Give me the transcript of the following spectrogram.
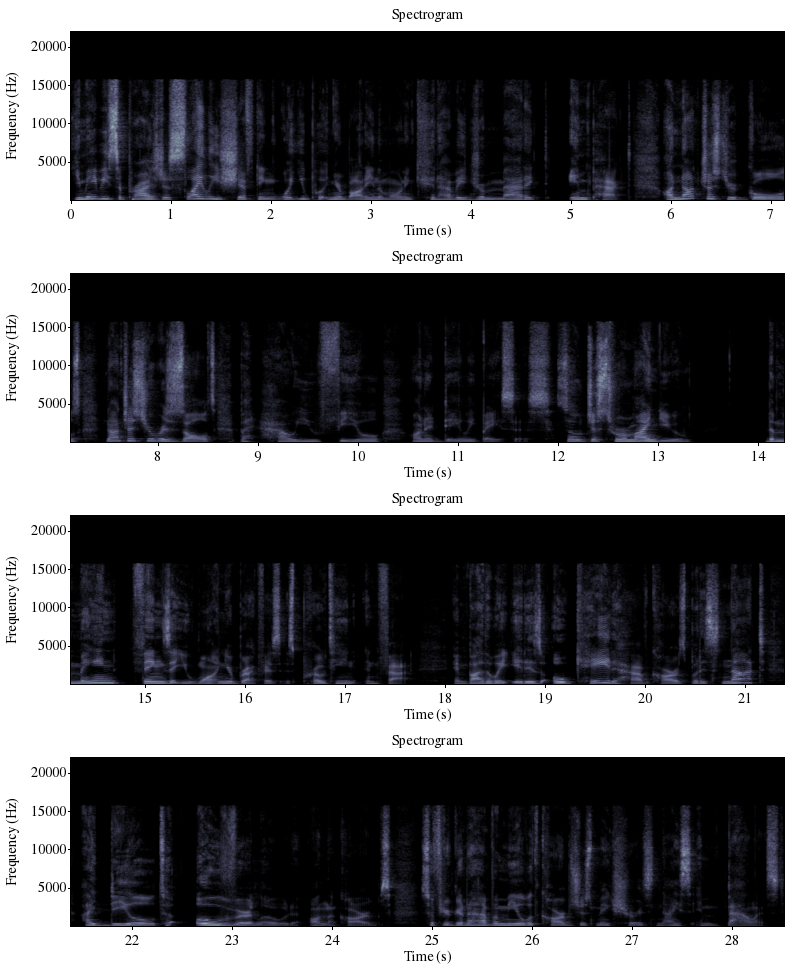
You may be surprised, just slightly shifting what you put in your body in the morning can have a dramatic impact on not just your goals, not just your results, but how you feel on a daily basis. So, just to remind you, the main things that you want in your breakfast is protein and fat. And by the way, it is okay to have carbs, but it's not ideal to overload on the carbs. So if you're gonna have a meal with carbs, just make sure it's nice and balanced.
